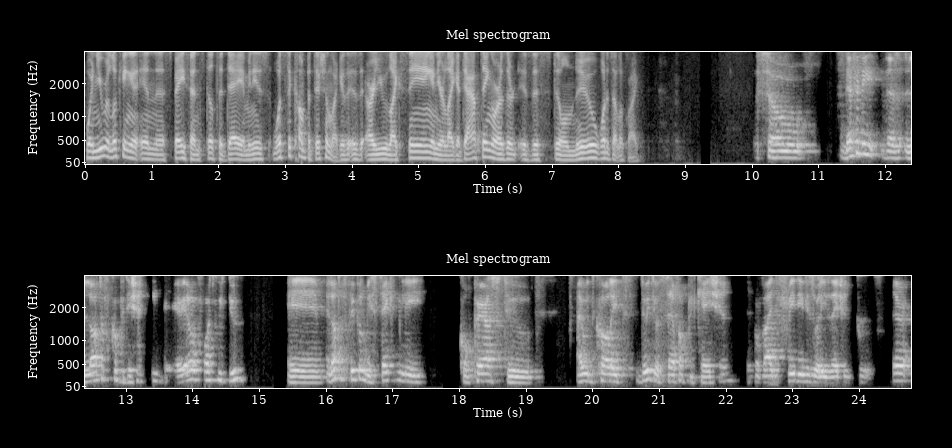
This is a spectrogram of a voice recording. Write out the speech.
when you were looking in the space and still today, I mean, is what's the competition like? Is is are you like seeing and you're like adapting, or is there is this still new? What does that look like? So definitely, there's a lot of competition in the area of what we do. and a lot of people mistakenly compare us to, I would call it do-it-yourself application that provide 3D visualization tools. There are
